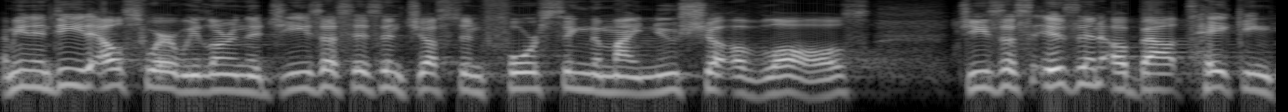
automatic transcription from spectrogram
I mean, indeed, elsewhere we learn that Jesus isn't just enforcing the minutiae of laws. Jesus isn't about taking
